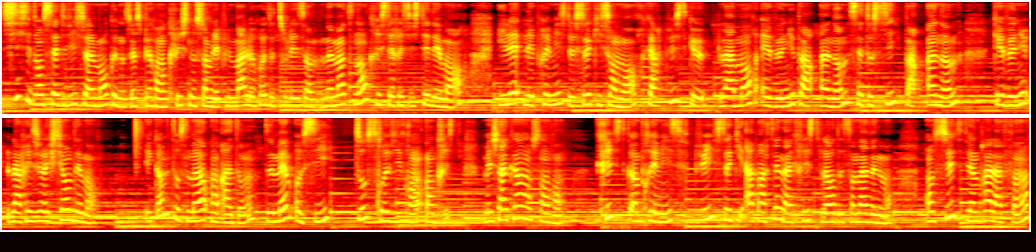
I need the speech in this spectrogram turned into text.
Si c'est dans cette vie seulement que nous espérons en Christ, nous sommes les plus malheureux de tous les hommes. Mais maintenant, Christ est ressuscité des morts. Il est les prémices de ceux qui sont morts, car puisque la mort est venue par un homme, c'est aussi par un homme qu'est venue la résurrection des morts. Et comme tous meurent en Adam, de même aussi, tous revivront en Christ, mais chacun en son rang. Christ comme prémisse, puis ceux qui appartiennent à Christ lors de son avènement. Ensuite viendra la fin,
